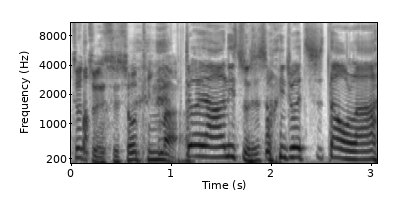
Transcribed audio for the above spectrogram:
就准时收听嘛。对啊，你准时收听就会知道啦。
